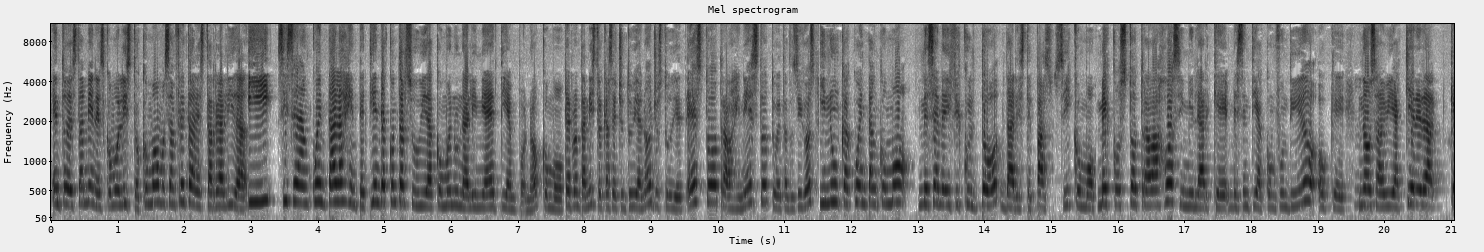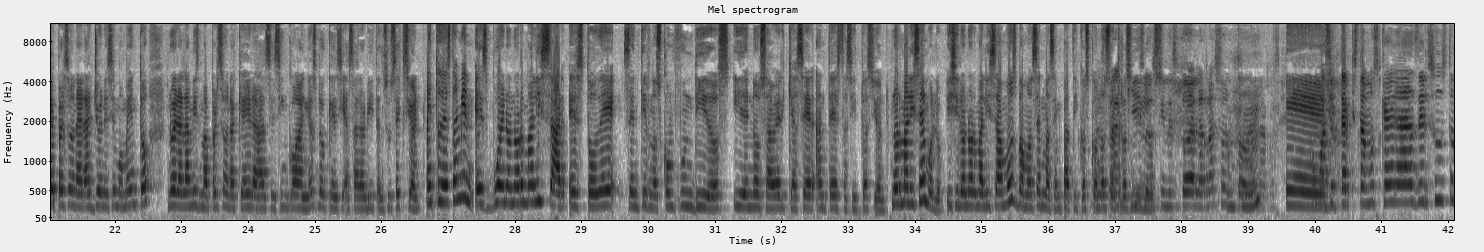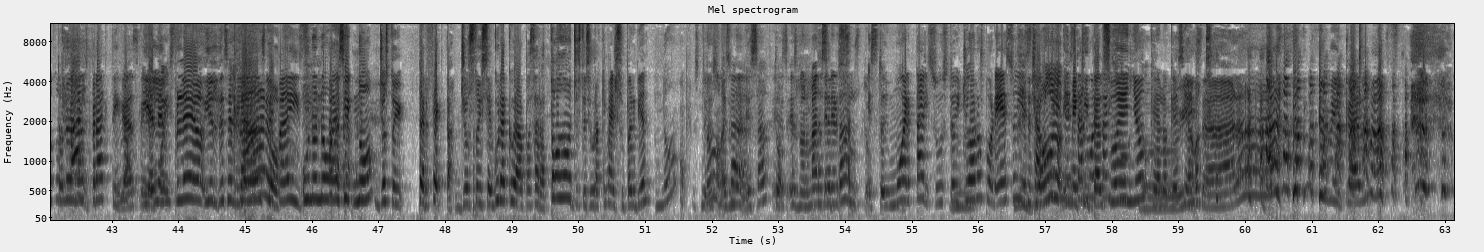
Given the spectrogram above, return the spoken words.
Entonces también es como listo, ¿cómo vamos a enfrentar esta realidad? Y si se dan cuenta, la gente tiende a contar su vida como en una línea de tiempo. Tiempo, ¿no? Como te preguntan, listo, ¿qué has hecho en tu vida? No, yo estudié esto, trabajé en esto, tuve tantos hijos y nunca cuentan cómo me, se me dificultó dar este paso, ¿sí? Como me costó trabajo asimilar que me sentía confundido o que no sabía quién era, qué persona era yo en ese momento, no era la misma persona que era hace cinco años, lo que decía Sara ahorita en su sección. Entonces también es bueno normalizar esto de sentirnos confundidos y de no saber qué hacer ante esta situación. Normalicémoslo y si lo normalizamos vamos a ser más empáticos con Más nosotros tranquilos, mismos. Tienes toda la razón. Toda la razón. Eh, Como aceptar que estamos cagadas del susto con Total. las prácticas No, y el pues- empleo y el desempleo de este Claro, país. uno no va a decir, no, yo estoy perfecta, yo estoy segura que voy a pasar a todo, yo estoy segura que me va a ir súper bien. No, Estoy no, es, exacto. Es, es normal tener Aceptar. susto. Estoy muerta del susto y lloro por eso y está Lloro bien y me quita el sueño. que era lo que Uy, decíamos. Sara, me calmas.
